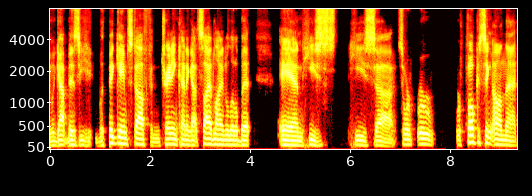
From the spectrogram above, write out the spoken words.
we got busy with big game stuff and training kind of got sidelined a little bit. And he's he's uh so we're we're we're focusing on that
